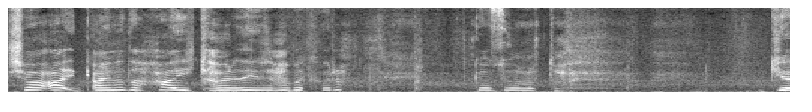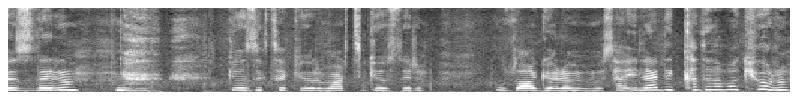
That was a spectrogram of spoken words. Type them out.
Şu an ay, aynada, ay kamerada yüzüme bakıyorum. Gözlüğü unuttum. Gözlerim, gözlük takıyorum artık gözlerim uzağa göremiyorum. Mesela ilerideki kadına bakıyorum.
